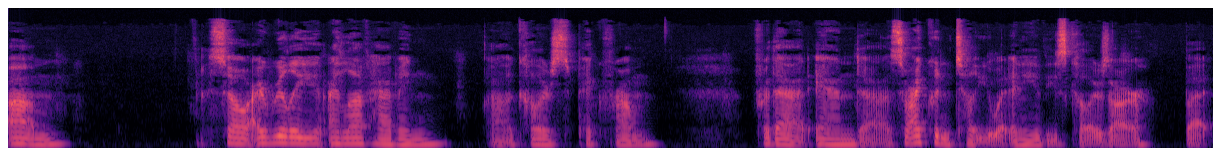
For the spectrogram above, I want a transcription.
Um, so I really, I love having uh, colors to pick from for that. And uh, so I couldn't tell you what any of these colors are, but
